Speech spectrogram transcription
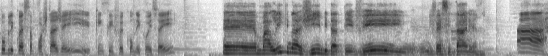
publicou essa postagem aí? Quem, quem foi que comunicou isso aí? É Malik Najib, da TV universitária. Ah,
